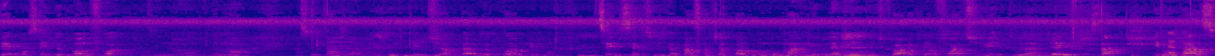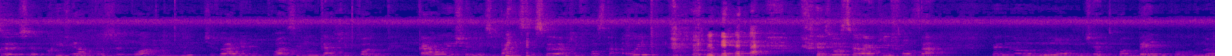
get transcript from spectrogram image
des conseils de bonne foi. Dis non, vraiment, à cet âge-là, tu as peur de quoi? Mais bon, Mhm. tu sais que tu ne fais pas ça, tu n'as pas un bon mari ou les Mm. jeunes que tu vois avec les voitures et tout là. Mm. Ils font ça. Ils C'est vont pas se, se priver à cause de toi. Mhm. Tu vas aller croiser un gars qui porte carreau et chemise. C'est ceux-là qui font ça. Oui. Ce sont ceux-là qui font ça. Mais non, non, tu es trop belle pour. Non,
